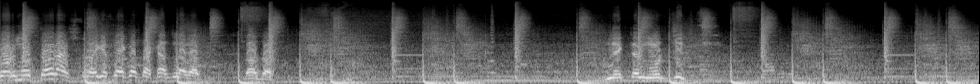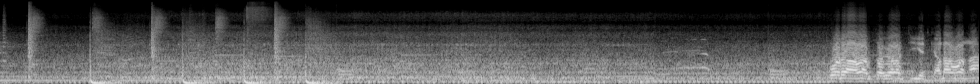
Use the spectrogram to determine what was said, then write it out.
বর্মত্তর আর সোজা গেছে এক একতা কাজলা বাজার। একটা মসজিদ। পরে আবার তবে আমার টিকিট কাটাবো না।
